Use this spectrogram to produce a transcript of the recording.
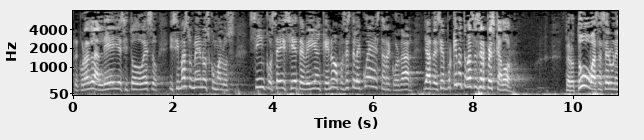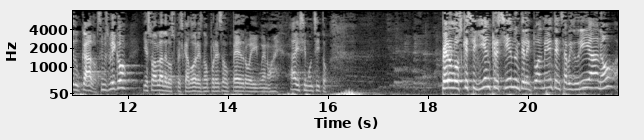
Recordar las leyes y todo eso. Y si más o menos como a los 5, 6, 7 veían que no, pues este le cuesta recordar, ya te decían, ¿por qué no te vas a ser pescador? Pero tú vas a ser un educado, ¿sí me explico? Y eso habla de los pescadores, ¿no? Por eso Pedro y bueno, ay, Simoncito. Pero los que seguían creciendo intelectualmente en sabiduría, ¿no?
